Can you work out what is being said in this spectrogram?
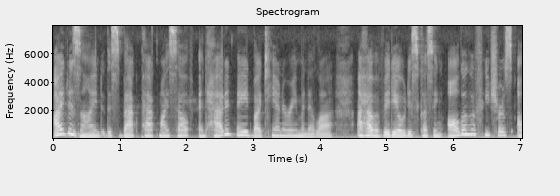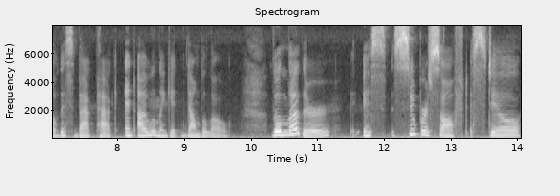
I designed this backpack myself and had it made by Tannery Manila. I have a video discussing all of the features of this backpack and I will link it down below. The leather is super soft still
